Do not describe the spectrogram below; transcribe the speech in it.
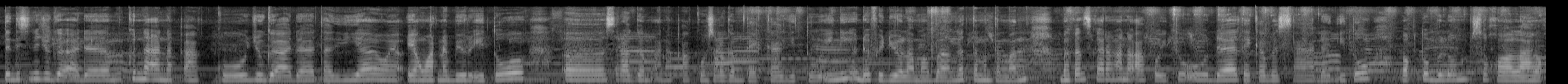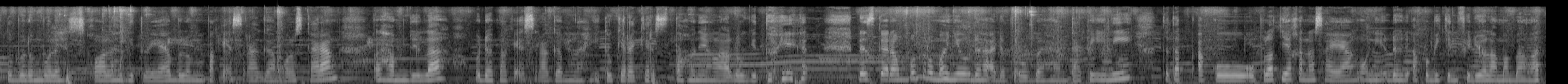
dan di sini juga ada mukena anak aku juga ada tadi ya yang warna biru itu uh, seragam anak aku seragam TK gitu. Ini udah video lama banget teman-teman. Bahkan sekarang anak aku itu udah TK besar dan itu waktu belum sekolah waktu belum boleh sekolah gitu ya belum pakai seragam. Kalau sekarang alhamdulillah udah pakai seragam. Nah itu kira-kira setahun yang lalu gitu ya. Dan sekarang pun rumahnya udah ada perubahan. Tapi ini tetap aku upload ya karena sayang ini udah aku bikin bikin video lama banget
